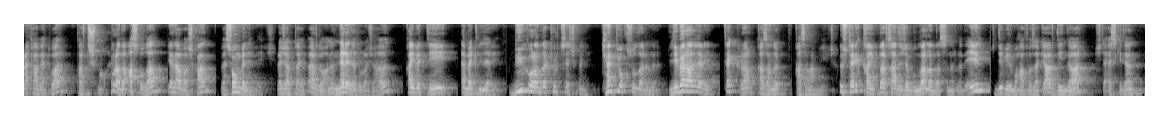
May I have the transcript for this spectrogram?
rekabet var, tartışma var. Burada asıl olan Genel Başkan ve son belirleyici Recep Tayyip Erdoğan'ın nerede duracağı, kaybettiği emeklileri, büyük oranda Kürt seçmeni, kent yoksullarını, liberalleri tekrar kazanıp kazanamayacak. Üstelik kayıplar sadece bunlarla da sınırlı değil. Ciddi bir muhafazakar, dindar, işte eskiden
